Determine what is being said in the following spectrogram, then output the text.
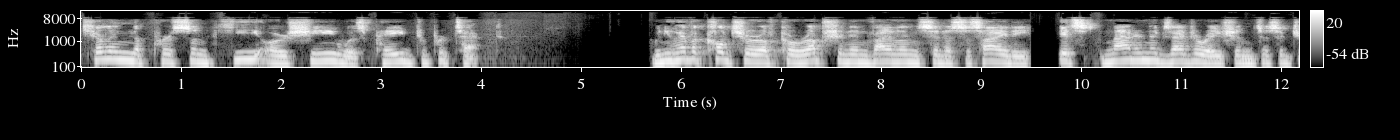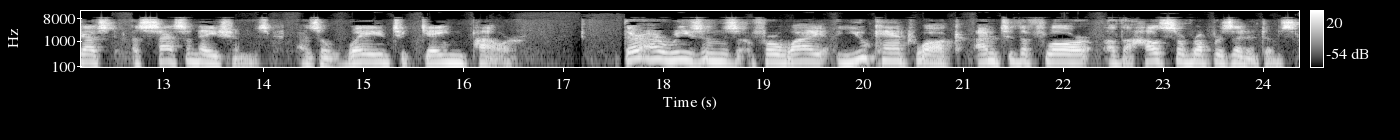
killing the person he or she was paid to protect. When you have a culture of corruption and violence in a society, it's not an exaggeration to suggest assassinations as a way to gain power. There are reasons for why you can't walk onto the floor of the House of Representatives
